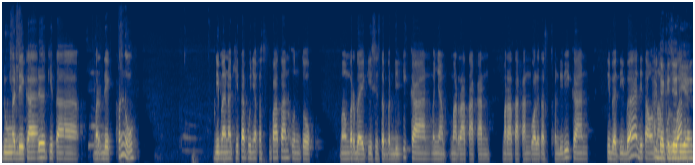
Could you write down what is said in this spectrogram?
dua dekade kita merdeka penuh di mana kita punya kesempatan untuk memperbaiki sistem pendidikan, menyam- meratakan meratakan kualitas pendidikan. Tiba-tiba di tahun Ada 60-an kejadian.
